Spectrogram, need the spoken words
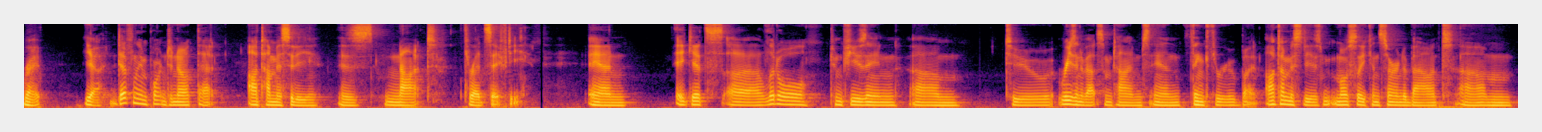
Right. Yeah, definitely important to note that atomicity is not thread safety. And it gets a little confusing um, to reason about sometimes and think through, but atomicity is mostly concerned about, um,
